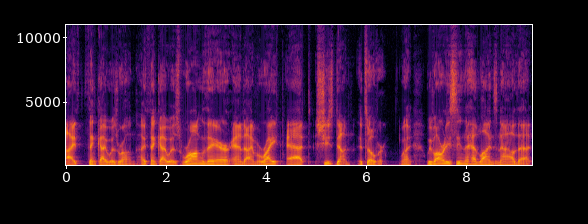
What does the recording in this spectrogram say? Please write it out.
I think I was wrong. I think I was wrong there, and I'm right at she's done. It's over, right? We've already seen the headlines now that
